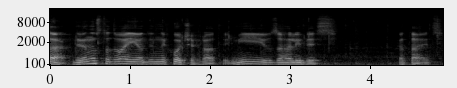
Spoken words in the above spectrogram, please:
Так, 92 і один не хоче грати. Мій взагалі десь катається.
